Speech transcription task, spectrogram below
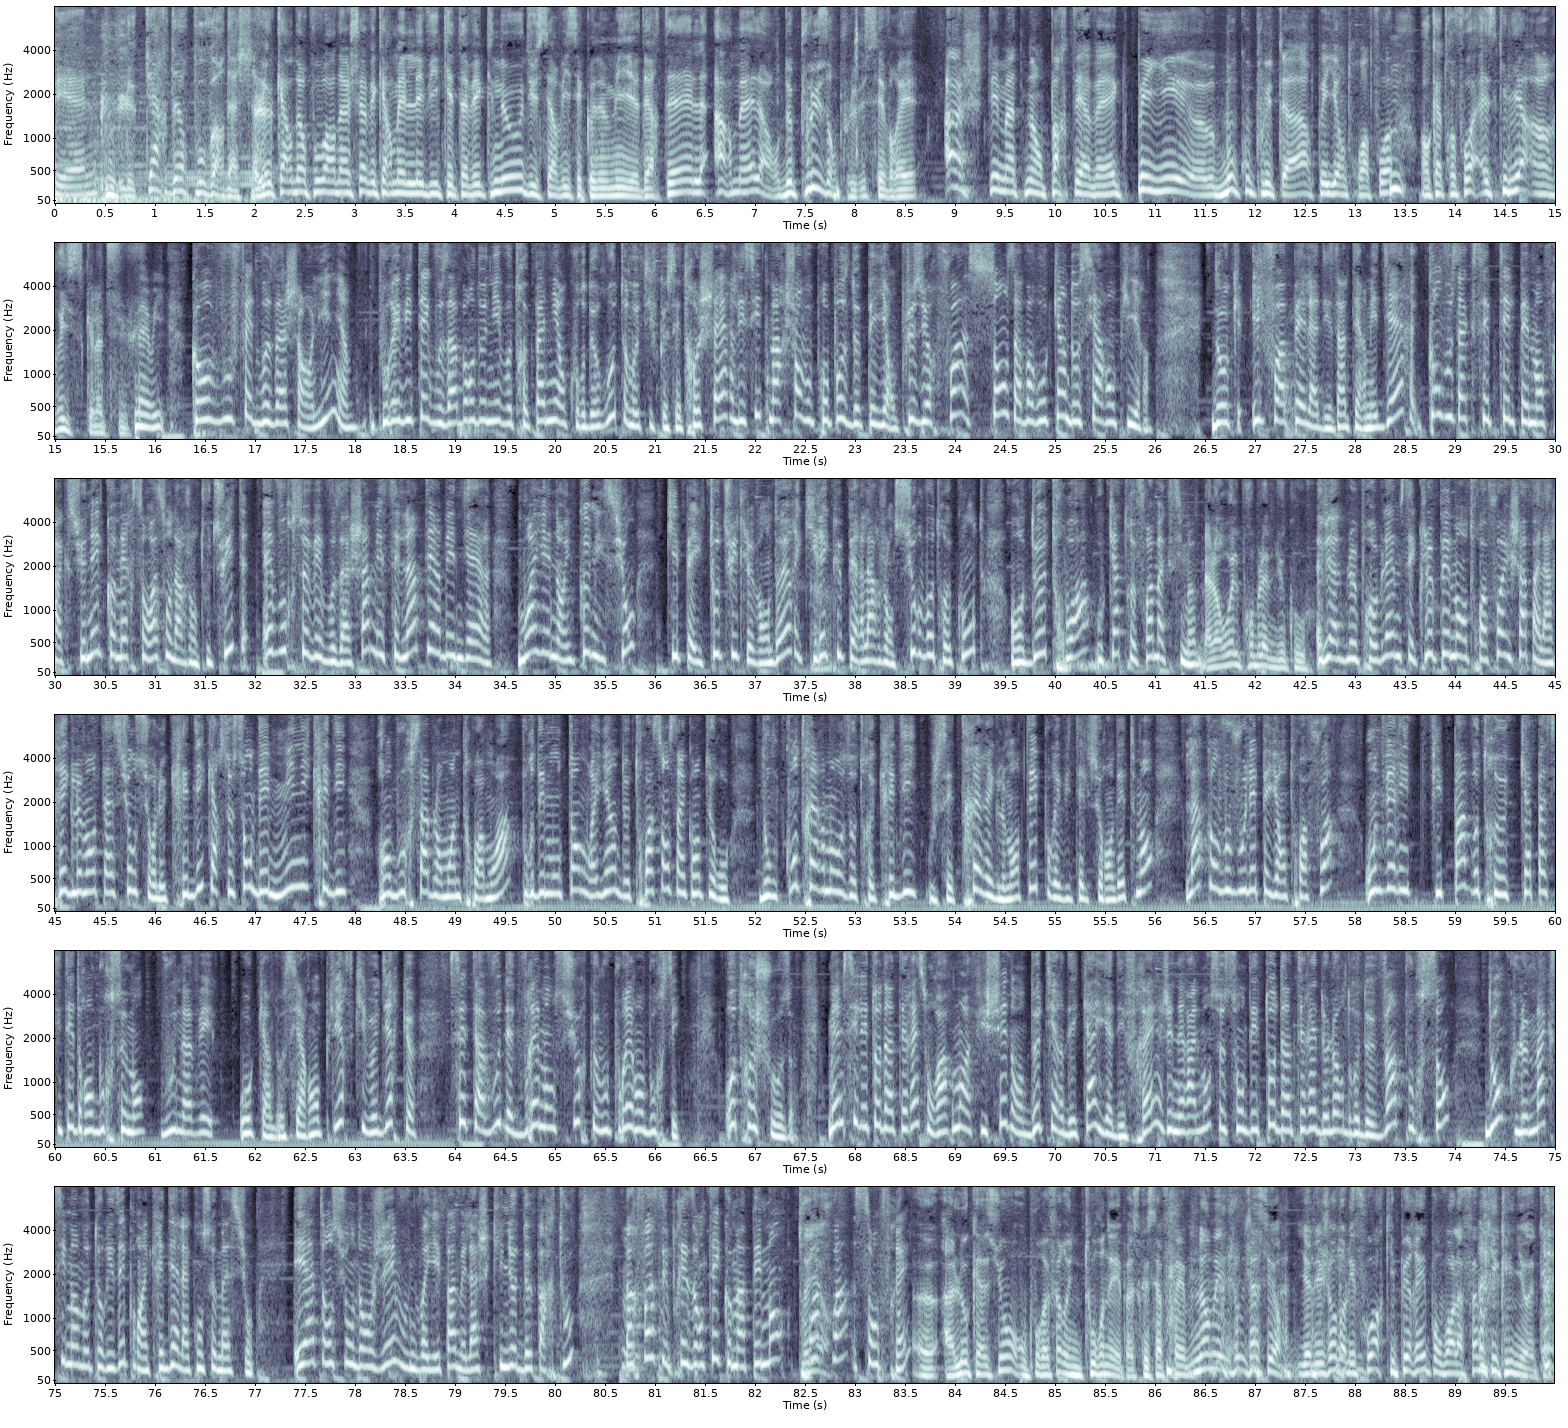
RTL, le quart d'heure pouvoir d'achat. Le quart d'heure pouvoir d'achat avec Armel Lévy qui est avec nous du service économie d'RTL. Armel, alors de plus en plus, c'est vrai, achetez maintenant, partez avec, payez euh, beaucoup plus tard, payez en trois fois, en quatre fois. Est-ce qu'il y a un risque là-dessus? Ben oui. Quand vous faites vos achats en ligne, pour éviter que vous abandonniez votre panier en cours de route au motif que c'est trop cher, les sites marchands vous proposent de payer en plusieurs fois sans avoir aucun dossier à remplir. Donc, il faut appel à des intermédiaires. Quand vous acceptez le paiement fractionné, le commerçant a son argent tout de suite et vous recevez vos achats, mais c'est l'intermédiaire, moyennant une commission, qui paye tout de suite le vendeur et qui récupère l'argent sur votre compte en deux, trois ou quatre fois maximum. Mais alors où est le problème du coup? Eh bien, le problème, c'est que le paiement en trois fois échappe à la réglementation sur le crédit, car ce sont des mini-crédits remboursables en moins de trois mois pour des montants moyens de 350 euros. Donc, contrairement aux autres crédits où c'est très réglementé pour éviter le surendettement, là, quand vous voulez payer en trois fois, on ne vérifie pas votre capacité de remboursement. Vous n'avez aucun dossier à remplir, ce qui veut dire que c'est à vous d'être vraiment sûr que vous pourrez rembourser. Autre chose, même si les taux d'intérêt sont rarement affichés, dans deux tiers des cas, il y a des frais. Généralement, ce sont des taux d'intérêt de l'ordre de 20%, donc le maximum autorisé pour un crédit à la consommation. Et attention danger, vous ne voyez pas, mais là je clignote de partout. Parfois, c'est présenté comme un paiement trois fois sans frais. Euh, à l'occasion, on pourrait faire une tournée parce que ça ferait. Non, mais je vous assure, il y a des gens dans les foires qui paieraient pour voir la femme qui clignote.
